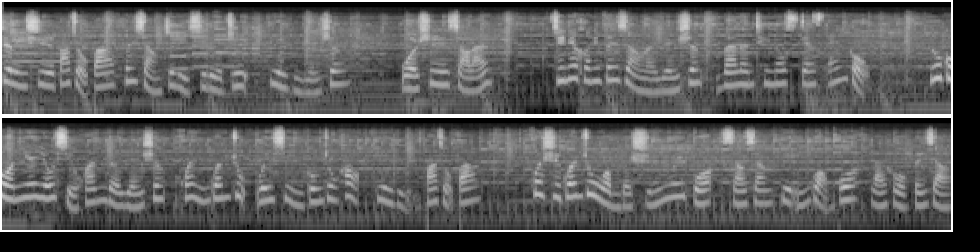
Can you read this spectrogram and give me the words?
这里是八九八分享之旅系列之电影原声，我是小兰，今天和您分享了原声《Valentino's Dance Angle》。如果你也有喜欢的原声，欢迎关注微信公众号“电影八九八”，或是关注我们的实名微博“潇湘电影广播”来和我分享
